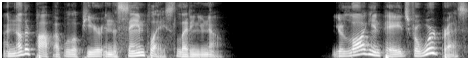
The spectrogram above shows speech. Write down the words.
another pop-up will appear in the same place letting you know. Your login page for WordPress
